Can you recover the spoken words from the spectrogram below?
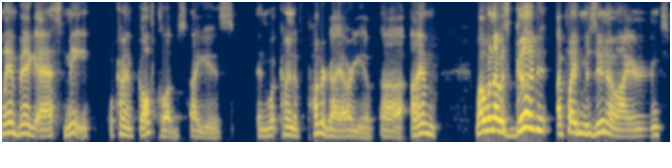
Lambig asked me what kind of golf clubs I use and what kind of putter guy are you? Uh, I am, well, when I was good, I played Mizuno irons.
